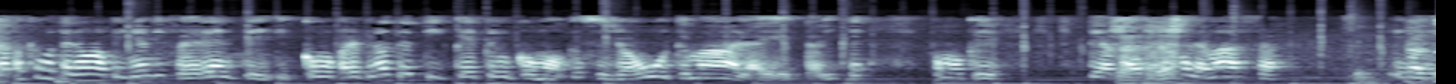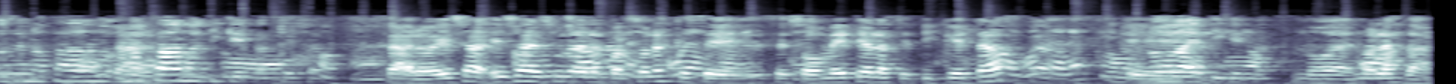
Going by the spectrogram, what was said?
Capaz que vos tenés una opinión diferente, y como para que no te etiqueten como, qué sé yo, uy, qué mala esta, ¿viste? Como que te acostumbrás a la masa. Claro, entonces no está dando, no está dando etiquetas ella. Claro, ella, ella es una de las personas que se, se somete a las etiquetas. No, no da etiquetas. No, no las da,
